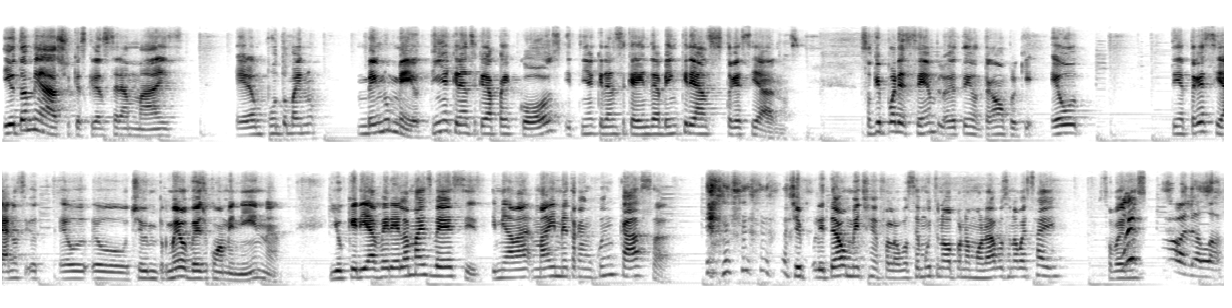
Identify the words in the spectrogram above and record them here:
E eu também acho que as crianças eram mais. Era um ponto bem no, bem no meio. Tinha criança que era precoce e tinha criança que ainda era bem criança, 13 anos. Só que, por exemplo, eu tenho trauma porque eu tinha 13 anos, eu, eu, eu tive meu primeiro beijo com uma menina e eu queria ver ela mais vezes. E minha mãe me trancou em casa. tipo, literalmente me falou, você é muito nova pra namorar, você não vai sair. Só vai Olha lá.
